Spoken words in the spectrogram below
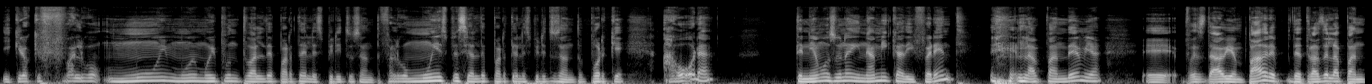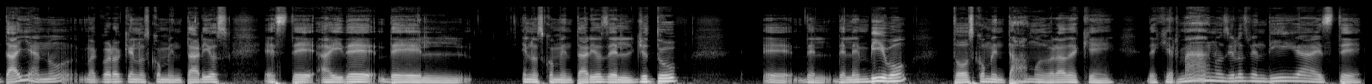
Y creo que fue algo muy, muy, muy puntual de parte del Espíritu Santo. Fue algo muy especial de parte del Espíritu Santo, porque ahora teníamos una dinámica diferente. En la pandemia, eh, pues estaba bien padre, detrás de la pantalla, ¿no? Me acuerdo que en los comentarios, este, ahí de, del, en los comentarios del YouTube, eh, del, en vivo, todos comentábamos, ¿verdad? De que, de que hermanos, Dios los bendiga, este,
